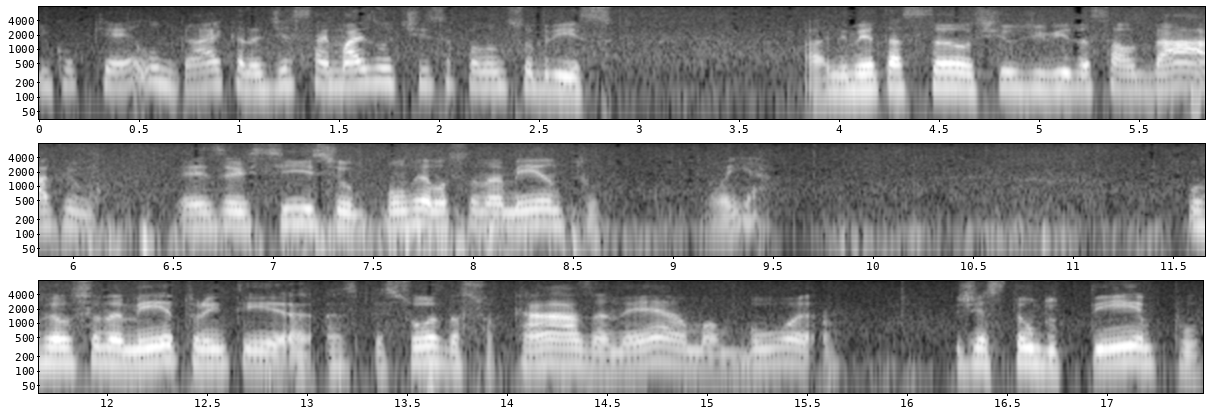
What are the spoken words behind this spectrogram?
em qualquer lugar, cada dia sai mais notícia falando sobre isso. Alimentação, estilo de vida saudável, exercício, bom relacionamento. Olha! O relacionamento entre as pessoas da sua casa, né? Uma boa gestão do tempo,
